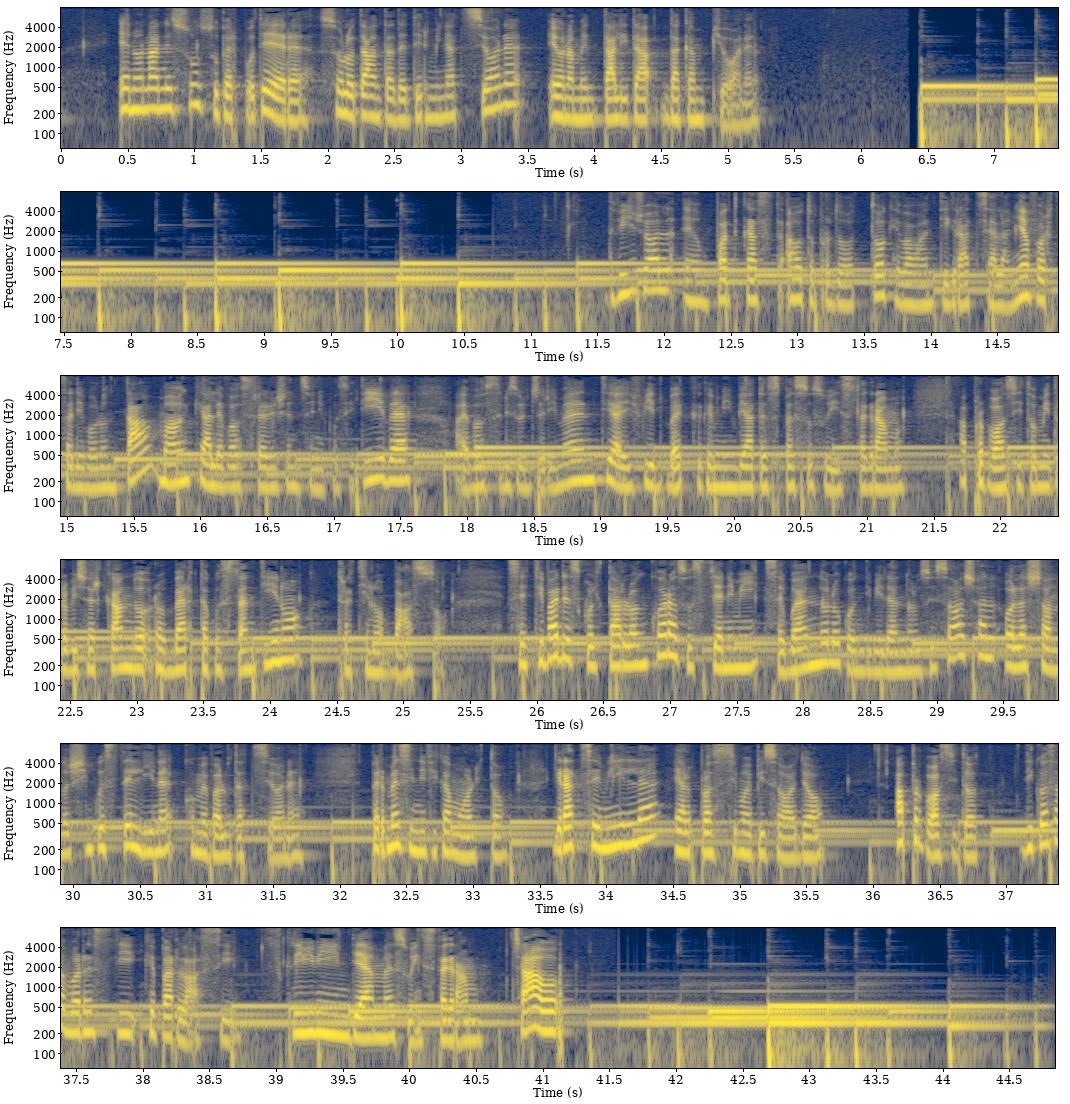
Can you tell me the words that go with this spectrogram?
e non ha nessun superpotere, solo tanta determinazione e una mentalità da campione. Visual è un podcast autoprodotto che va avanti grazie alla mia forza di volontà, ma anche alle vostre recensioni positive, ai vostri suggerimenti, ai feedback che mi inviate spesso su Instagram. A proposito, mi trovi cercando Roberta Costantino, trattino basso. Se ti va di ascoltarlo ancora, sostienimi seguendolo, condividendolo sui social o lasciando 5 stelline come valutazione. Per me significa molto. Grazie mille e al prossimo episodio. A proposito, di cosa vorresti che parlassi? Scrivimi in DM su Instagram. Ciao!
